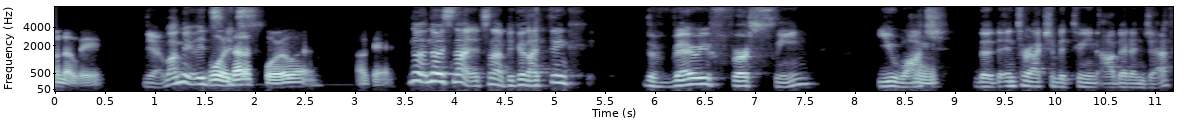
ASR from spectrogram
definitely. Yeah, well, I mean, it's. Well, is it's, that a spoiler? Okay. No, no, it's not. It's not because I think the very first scene you watch mm. the, the interaction between Abed and Jeff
